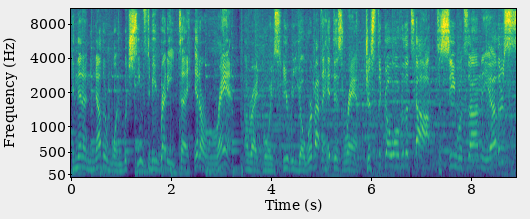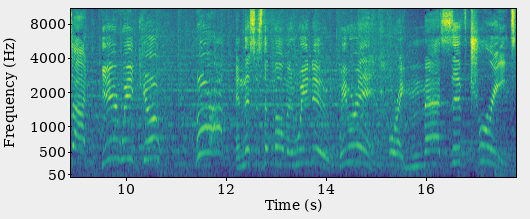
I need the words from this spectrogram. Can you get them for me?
and then another one, which seems to be ready to hit a ramp. All right, boys, here we go. We're about to hit this ramp just to go over the top to see what's on the other side. Here we go. And this is the moment we knew we were in for a massive treat.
